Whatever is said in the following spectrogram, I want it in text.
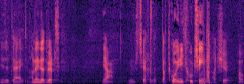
in de tijd. Alleen dat werd, ja, ik moet zeggen, dat, dat kon je niet goed zien als je, oh,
